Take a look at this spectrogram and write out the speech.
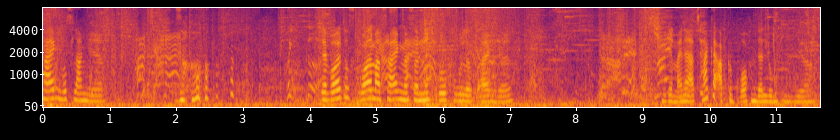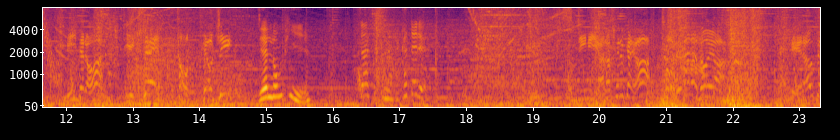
zeigen, wo es lang geht. So. Der wollte Squall mal zeigen, dass er nicht so cool ist eigentlich. Schon wieder meine Attacke abgebrochen, der Lumpi hier. 見てろ。行くぜとっておき。Der Lumpi. ザックスなら勝てる。好きにやらせるかよ。これならどうよ。狙うぜ。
